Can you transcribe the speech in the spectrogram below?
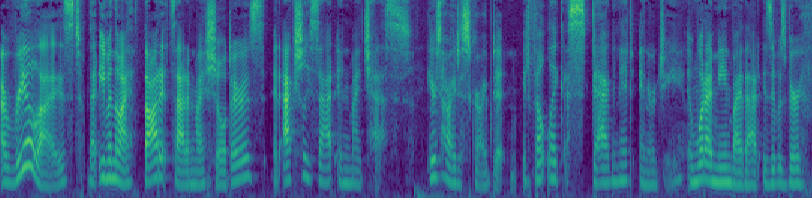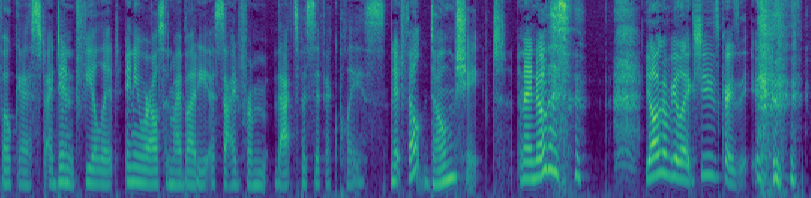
I realized that even though I thought it sat in my shoulders, it actually sat in my chest. Here's how I described it it felt like a stagnant energy. And what I mean by that is it was very focused. I didn't feel it anywhere else in my body aside from that specific place. And it felt dome shaped. And I know this, y'all gonna be like, she's crazy.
